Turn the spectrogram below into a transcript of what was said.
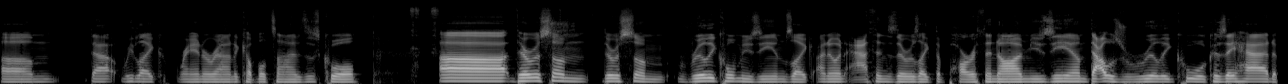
Um that we like ran around a couple times. It was cool. Uh there was some there was some really cool museums like I know in Athens there was like the Parthenon museum. That was really cool cuz they had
